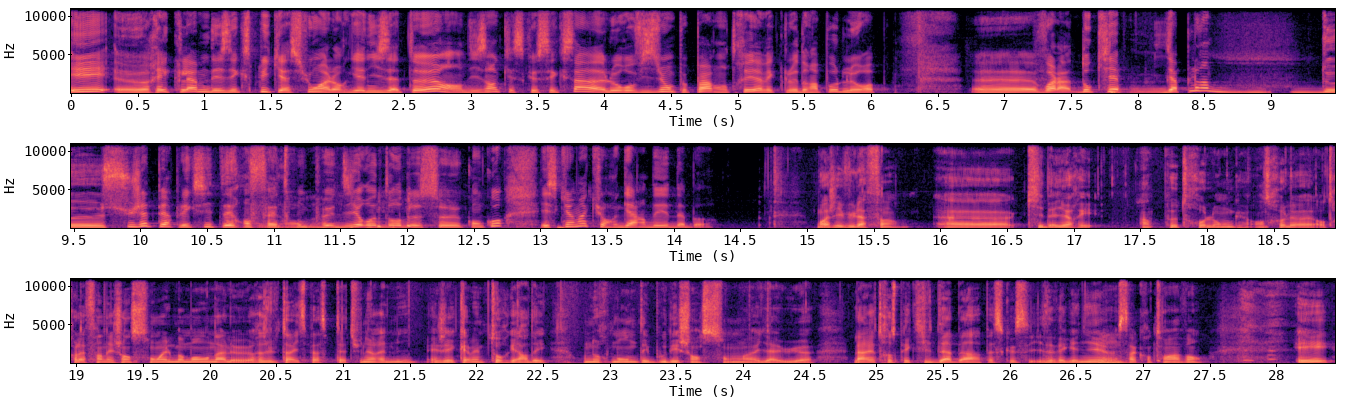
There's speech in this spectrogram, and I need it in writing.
et euh, réclame des explications à l'organisateur en disant qu'est-ce que c'est que ça, l'Eurovision, on ne peut pas rentrer avec le drapeau de l'Europe. Euh, voilà, donc il y a- il y, a plein de sujets de perplexité, en fait, on peut dire, autour de ce concours. Est-ce qu'il y en a qui ont regardé d'abord? Moi, j'ai vu la fin, euh, qui d'ailleurs est un peu trop longue. Entre, le- entre la fin des chansons et le moment où on a le résultat, il se passe peut-être une heure et demie. Et j'ai quand même tout regardé. On nous remonte des bouts des chansons. Euh, Il y a eu euh, la rétrospective d'ABBA, parce qu'ils avaient gagné euh, 50 ans avant. Et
